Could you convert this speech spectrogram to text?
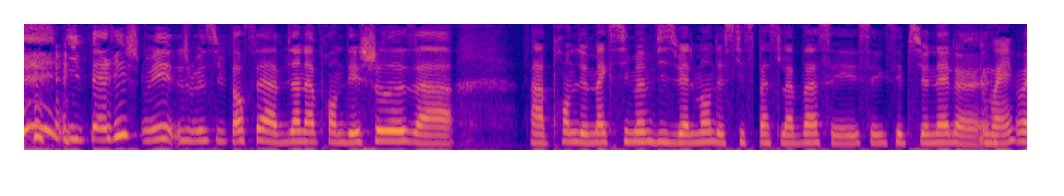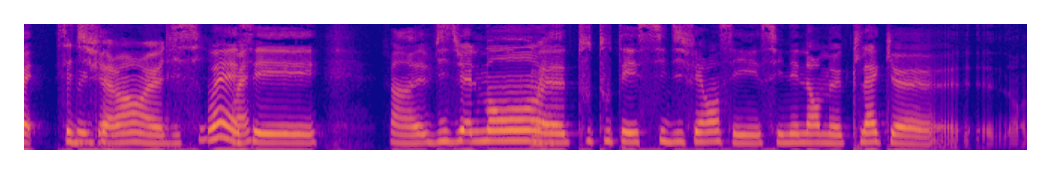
hyper riche, mais je me suis forcée à bien apprendre des choses, à enfin apprendre le maximum visuellement de ce qui se passe là-bas, c'est c'est exceptionnel. Euh, ouais. Ouais. C'est Donc, différent euh, d'ici. Ouais, c'est enfin visuellement Ouais. euh, tout tout est si différent, c'est c'est une énorme claque euh, dans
